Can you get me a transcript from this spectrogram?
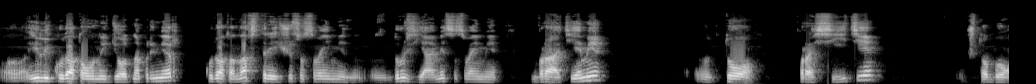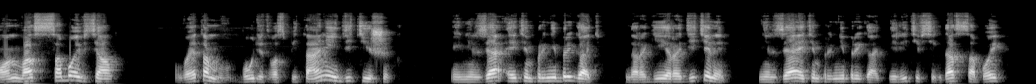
Э, или куда-то он идет, например, куда-то на встречу со своими друзьями, со своими братьями, э, то просите чтобы он вас с собой взял. В этом будет воспитание детишек. И нельзя этим пренебрегать. Дорогие родители, нельзя этим пренебрегать. Берите всегда с собой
